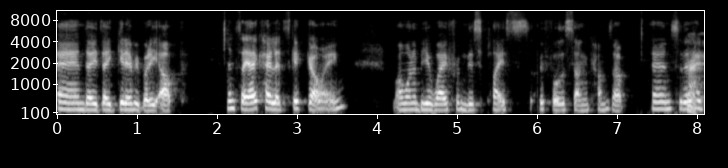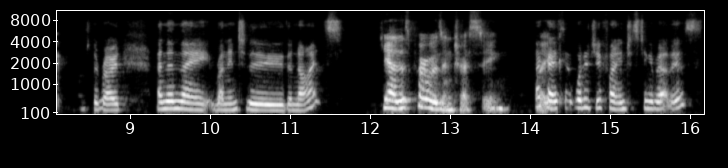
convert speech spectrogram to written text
and they, they get everybody up and say, okay, let's get going. I want to be away from this place before the sun comes up. And so they head Right. onto the road and then they run into the, the knights. Yeah, this part was interesting. Okay, Like- so what did you find interesting about this?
